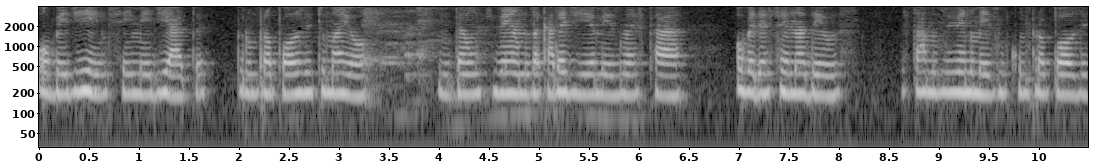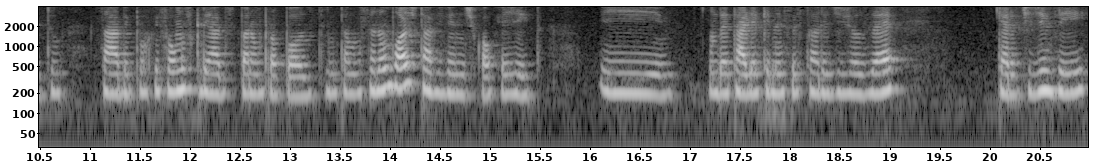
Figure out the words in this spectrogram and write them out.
obediência imediata por um propósito maior então, que venhamos a cada dia mesmo a estar obedecendo a Deus, estarmos vivendo mesmo com um propósito, sabe? Porque fomos criados para um propósito. Então, você não pode estar vivendo de qualquer jeito. E um detalhe aqui nessa história de José, quero te dizer,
